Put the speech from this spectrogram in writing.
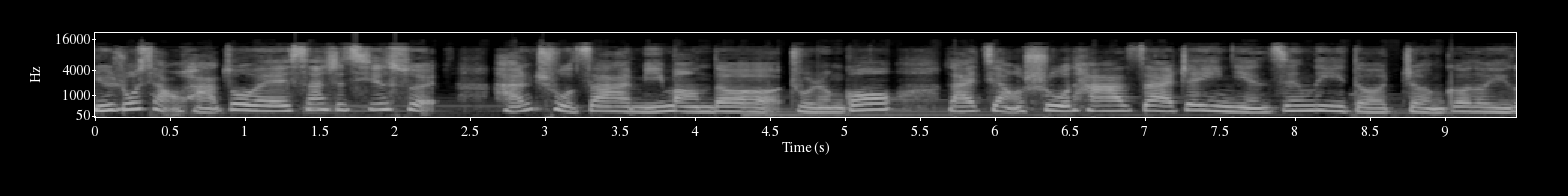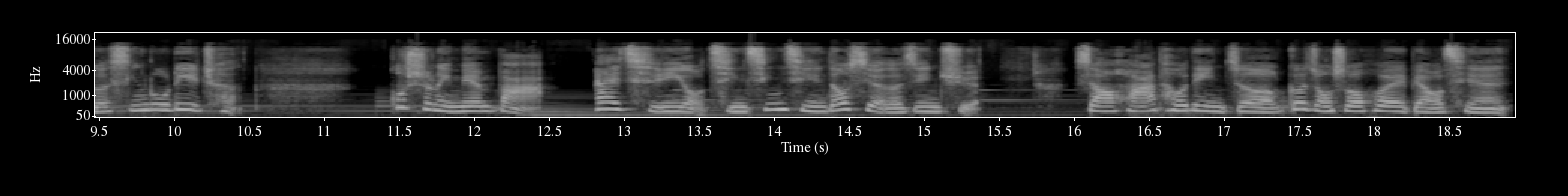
女主小华作为三十七岁还处在迷茫的主人公，来讲述她在这一年经历的整个的一个心路历程。故事里面把爱情、友情、亲情都写了进去。小华头顶着各种社会标签。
